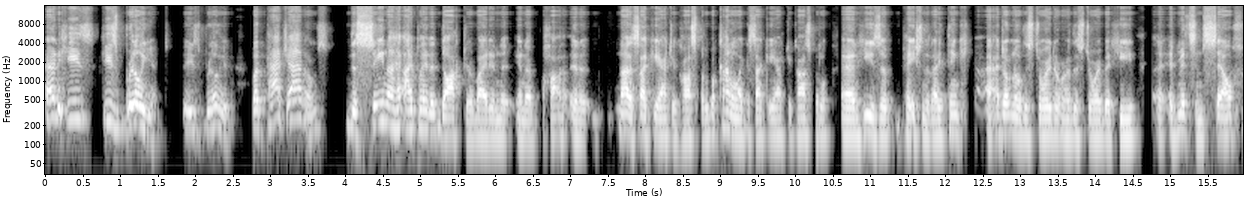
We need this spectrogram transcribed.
And he's, he's brilliant. He's brilliant. But Patch Adams the scene I, I, played a doctor right in a, in a in a not a psychiatric hospital, but kind of like a psychiatric hospital. And he's a patient that I think I don't know the story, don't know the story, but he uh, admits himself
